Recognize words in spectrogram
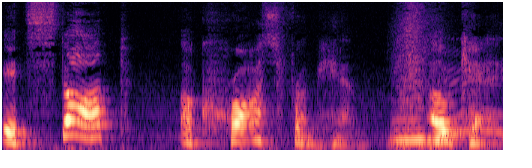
It stopped across from him. Okay.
